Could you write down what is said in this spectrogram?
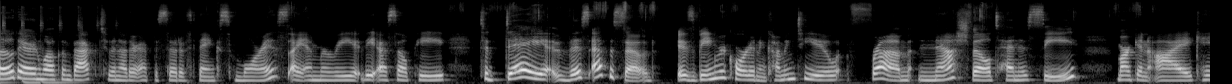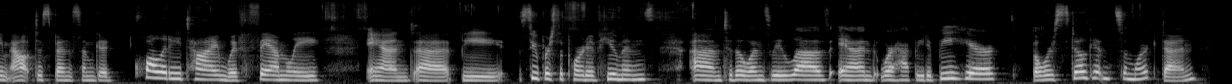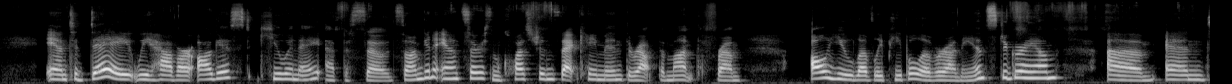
Hello there, and welcome back to another episode of Thanks Morris. I am Marie, the SLP. Today, this episode is being recorded and coming to you from Nashville, Tennessee. Mark and I came out to spend some good quality time with family and uh, be super supportive humans um, to the ones we love. And we're happy to be here, but we're still getting some work done. And today we have our August Q&A episode. So I'm going to answer some questions that came in throughout the month from all you lovely people over on the Instagram. Um, and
